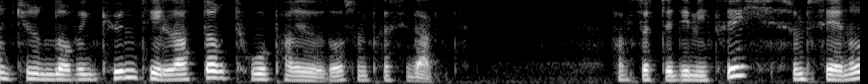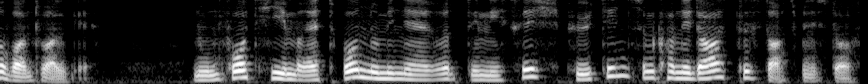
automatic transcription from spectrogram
at grunnloven kun tillater to perioder som president. Han støtter Dmitrij, som senere vant valget. Noen få timer etterpå nominerer Dmitrij Putin som kandidat til statsminister.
